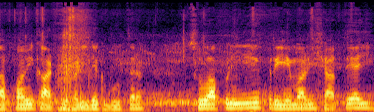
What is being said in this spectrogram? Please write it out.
ਆਪਾਂ ਵੀ ਘੱਟ ਹੀ ਫੜੀ ਦੇ ਕਬੂਤਰ। ਸੋ ਆਪਣੀ ਇਹ ਪ੍ਰੇਮ ਵਾਲੀ ਛੱਤ ਆ ਜੀ।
